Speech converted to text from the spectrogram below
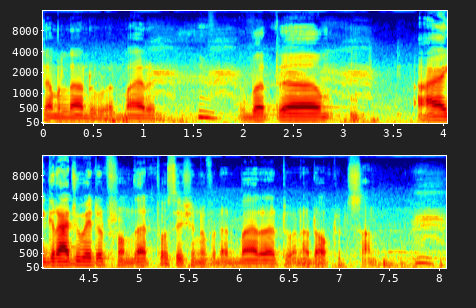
Tamil Nadu who admire him. But um, I graduated from that position of an admirer to an adopted son, whi-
